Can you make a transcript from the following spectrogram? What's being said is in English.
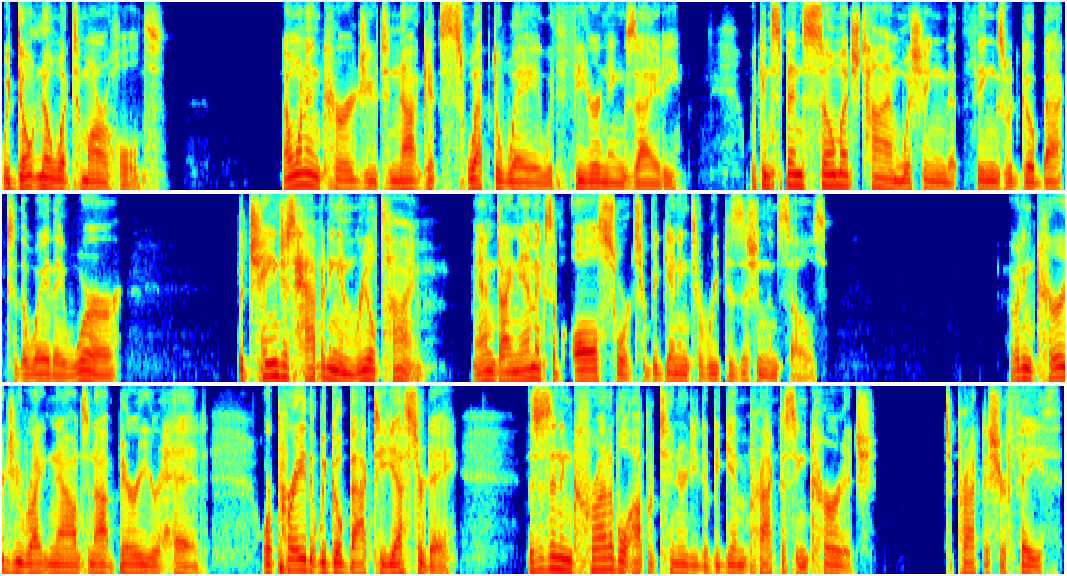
We don't know what tomorrow holds. I want to encourage you to not get swept away with fear and anxiety. We can spend so much time wishing that things would go back to the way they were, but change is happening in real time, and dynamics of all sorts are beginning to reposition themselves. I would encourage you right now to not bury your head or pray that we go back to yesterday. This is an incredible opportunity to begin practicing courage, to practice your faith,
